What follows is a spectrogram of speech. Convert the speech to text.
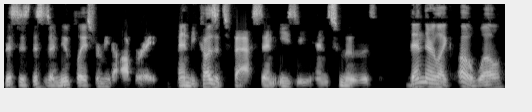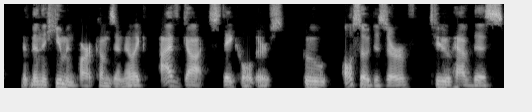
this is, this is a new place for me to operate. And because it's fast and easy and smooth, then they're like, oh, well, then the human part comes in. They're like, I've got stakeholders who also deserve to have this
